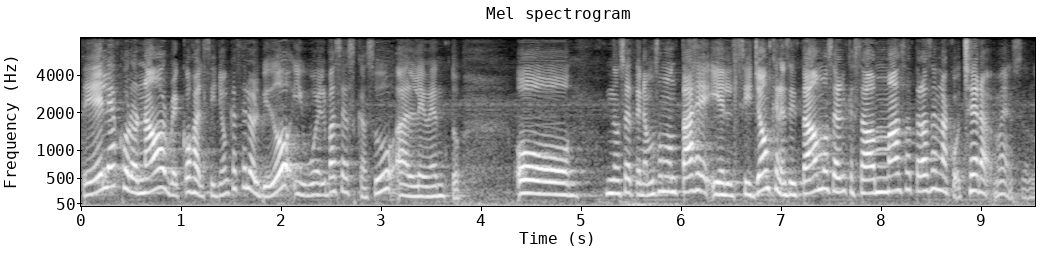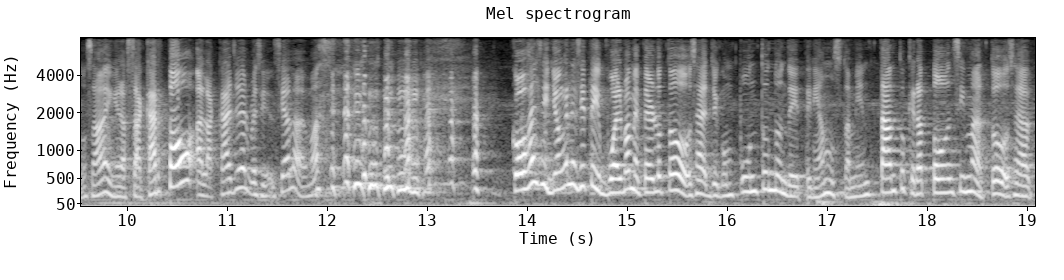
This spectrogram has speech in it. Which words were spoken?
dele a Coronado, recoja el sillón que se le olvidó y vuelva hacia Escazú al evento. O, no sé, teníamos un montaje y el sillón que necesitábamos era el que estaba más atrás en la cochera. Bueno, no saben, era sacar todo a la calle del residencial además. Coja el sillón que necesita y vuelva a meterlo todo. O sea, llegó un punto en donde teníamos también tanto que era todo encima de todo. O sea,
